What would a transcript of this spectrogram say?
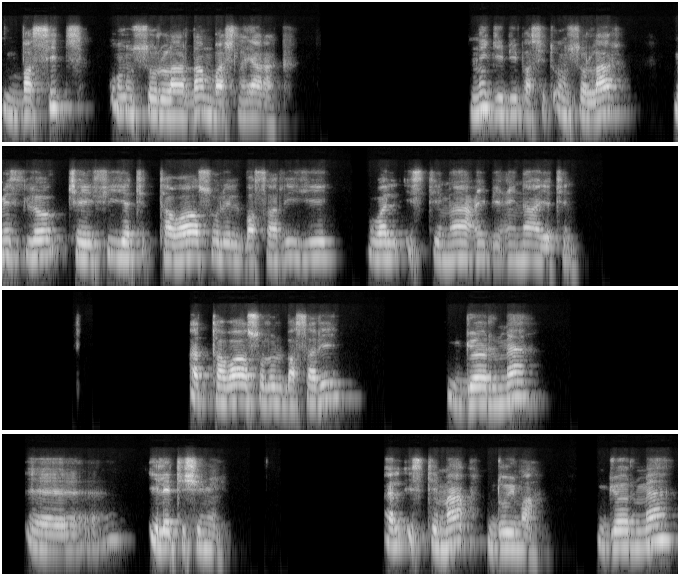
basit unsurlardan başlayarak ne gibi basit unsurlar? Mislu keyfiyeti tavasulil basariyi vel istima'i bi'inayetin. Et-tavasulul basari görme e, iletişimi. El-istima duyma. Görme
